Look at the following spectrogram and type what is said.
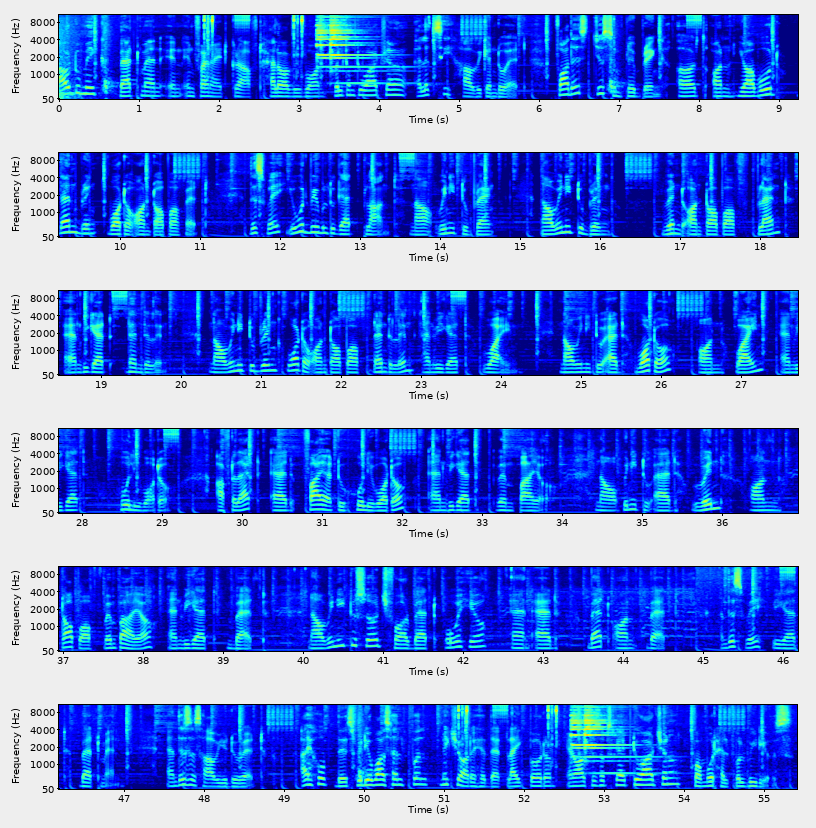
how to make batman in infinite craft. Hello everyone. Welcome to our channel. And let's see how we can do it. For this just simply bring earth on your board then bring water on top of it. This way you would be able to get plant. Now we need to bring now we need to bring wind on top of plant and we get dandelion. Now we need to bring water on top of dandelion and we get wine. now we need to add water on wine and we get holy water after that add fire to holy water and we get vampire. Now we need to add wind on top of vampire and we get bat. Now we need to search for bat over here and add bat on bat. And this way we get batman. And this is how you do it. I hope this video was helpful. Make sure to hit that like button and also subscribe to our channel for more helpful videos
